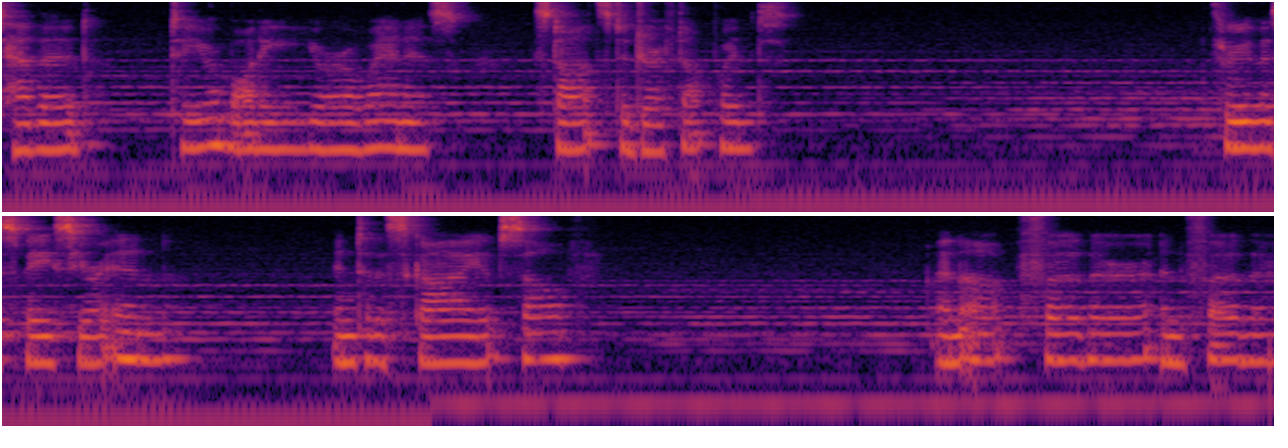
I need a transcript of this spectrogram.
Tethered to your body, your awareness starts to drift upwards through the space you're in, into the sky itself and up further and further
